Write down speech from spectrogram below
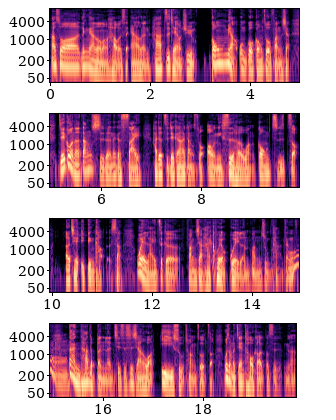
他说：“林娘龙龙好，我是 Alan。他之前有去。”宫庙问过工作方向，结果呢，当时的那个塞他就直接跟他讲说：“哦，你适合往公职走，而且一定考得上，未来这个方向还会有贵人帮助他这样子。哦”但他的本人其实是想要往艺术创作走。为什么今天投稿的都是你知道？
